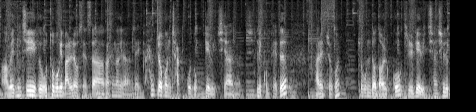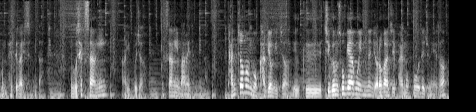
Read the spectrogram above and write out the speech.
아, 왠지 그 오토복의 말레오 센서가 생각이 나는데 한쪽은 작고 높게 위치한 실리콘 패드, 아래쪽은 조금 더 넓고 길게 위치한 실리콘 패드가 있습니다. 그리고 색상이 아, 이쁘죠. 색상이 마음에 듭니다. 단점은 뭐 가격이죠. 이- 그 지금 소개하고 있는 여러 가지 발목 보호대 중에서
